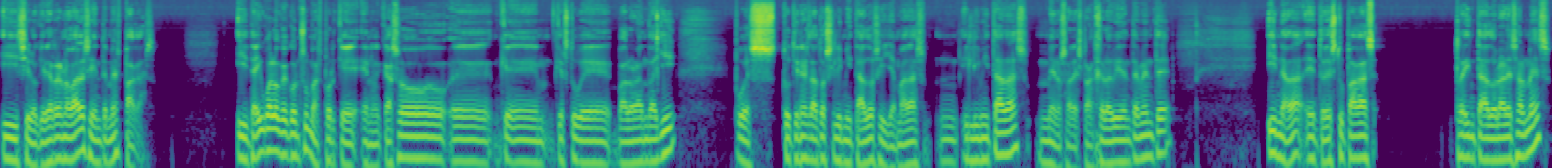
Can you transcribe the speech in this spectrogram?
Y si lo quieres renovar el siguiente mes, pagas. Y da igual lo que consumas, porque en el caso eh, que, estuve valorando allí, pues tú tienes datos ilimitados y llamadas mm, ilimitadas, menos al extranjero, evidentemente. Y nada, entonces tú pagas 30 dólares al mes,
